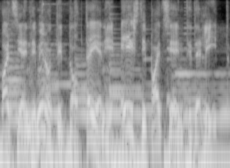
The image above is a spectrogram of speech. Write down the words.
patsiendiminutid toob teieni Eesti Patsientide Liit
